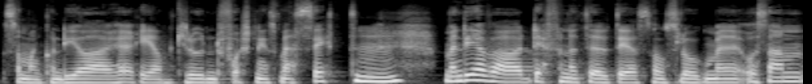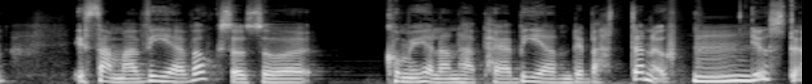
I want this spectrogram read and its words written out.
som man kunde göra rent grundforskningsmässigt. Mm. Men det var definitivt det som slog mig. Och sen i samma veva också så kom ju hela den här parabendebatten upp. Mm, just det.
